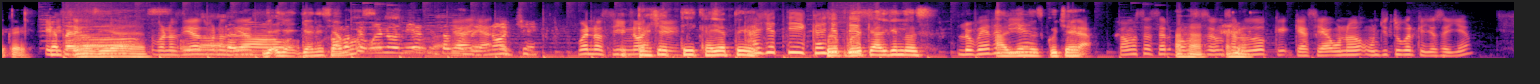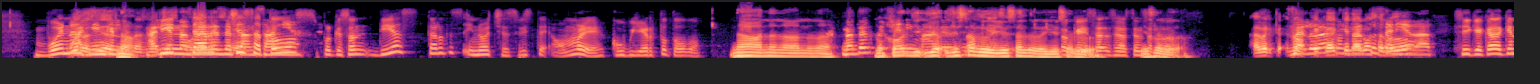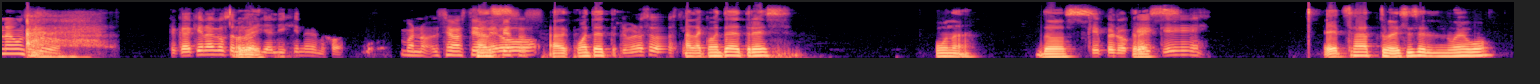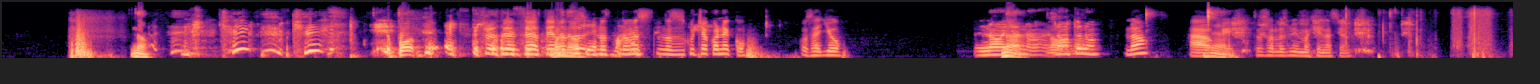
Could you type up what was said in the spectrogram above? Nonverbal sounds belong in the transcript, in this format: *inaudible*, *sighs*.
ok. ¿Qué Inicia- pedo? Buenos días. Buenos días, buenos Pero- días. ¿Ya, ya, ya ¿Cómo iniciamos? que buenos días si estamos Ya, de ya. noche? Bueno, sí, noche. Cállate, cállate. Cállate, Pero puede cállate. que alguien los... Lo vea de alguien día. lo escuche. Mira, vamos a hacer, vamos a Ajá, hacer un saludo que, que hacía uno, un youtuber que yo seguía. Buenas Alguien que No. nos, desde tardes a todos, porque son días, tardes y noches, ¿viste? Hombre, cubierto todo. No, no, no, no, no. No te escuché Mejor ni yo, yo, madres, yo ¿no? saludo, yo saludo, yo Ok, saludo. Sa- Sebastián, Yo saludo. A ver, que- no, que cada con quien haga un saludo. seriedad. Sí, que cada quien haga un saludo. *sighs* Que cada quien haga un saludo y eligen el mejor. Bueno, Sebastián, Primero-. A la cuenta de, Primero a Sebastián. la cuenta de tres. Una, dos. ¿Qué? ¿Pero qué? tres. ¿Qué? Exacto, ese es el nuevo. No. *laughs* ¿Qué? Po- Este Sebastián, Sebastián, Bueno. nos, nos- no nos- nos escucha con eco. O sea, yo. No, No. yo no. No, No, tú no. no. Ah, ok. No. Esto solo es mi imaginación.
